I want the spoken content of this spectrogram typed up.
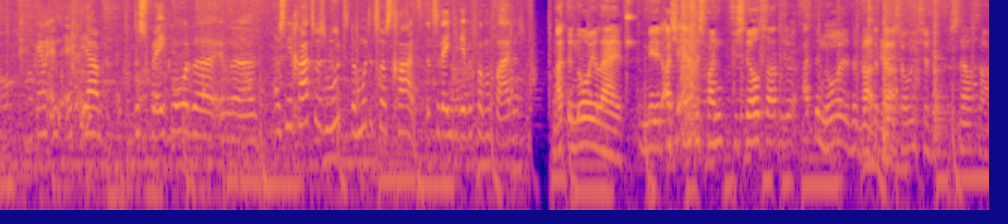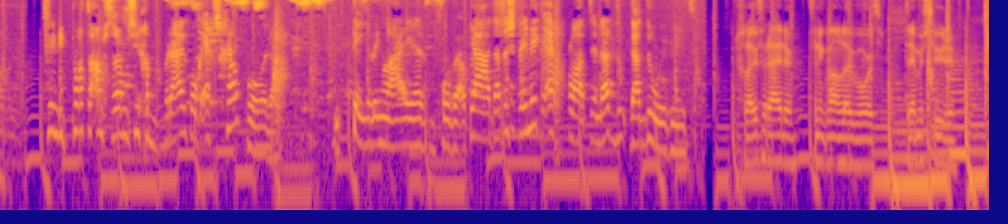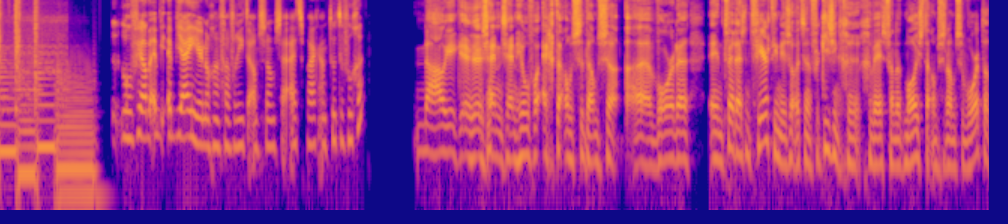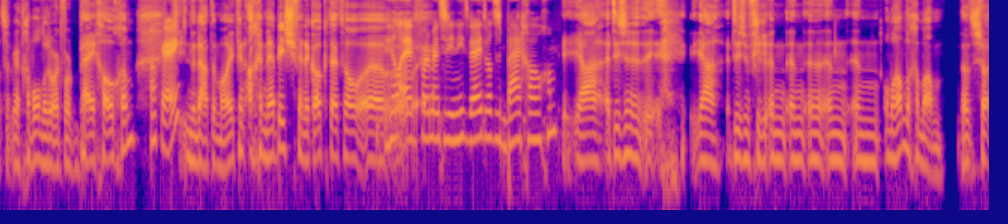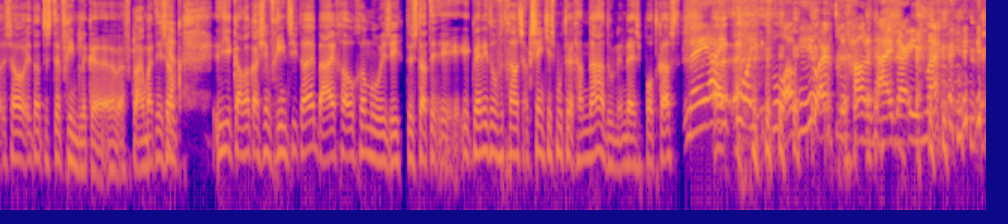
En, en, ja, de spreekwoorden. En, uh, als het niet gaat zoals het moet, dan moet het zoals het gaat. Dat is er eentje, die heb ik van mijn vader. Uit de nooienlijf. Meer als je ergens van versteld staat, uit de nooien, dat, dat, dat ja. zoiets versteld staan. Ik vind die platte Amsterdammers die gebruiken ook echt scheldwoorden. Een teringleier bijvoorbeeld. Ja, dat is, vind ik echt plat en dat, dat doe ik niet. Gleuvenrijder vind ik wel een leuk woord. Trambestuurder. Rolf-Jan, heb, heb jij hier nog een favoriete Amsterdamse uitspraak aan toe te voegen? Nou, ik, er zijn, zijn heel veel echte Amsterdamse uh, woorden. In 2014 is ooit een verkiezing ge geweest van het mooiste Amsterdamse woord. Dat werd gewonnen door het woord bijgoochem. Oké. Okay. Inderdaad een mooi. Ik vind agenebisch vind ik ook altijd wel... Uh, Heel even voor de mensen die niet weten, wat is bijgoochem? Ja, het is een, ja, het is een, een, een, een, een onhandige man. Dat is, zo, zo, dat is de vriendelijke uh, verklaring. Maar het is ja. ook, je kan ook als je een vriend ziet, hey, bijgogen, hoe is hij? Dus dat, ik weet niet of we trouwens accentjes moeten gaan nadoen in deze podcast. Nee, ja, uh, ik, voel, ik voel ook heel erg terughoudendheid daarin. Maar,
